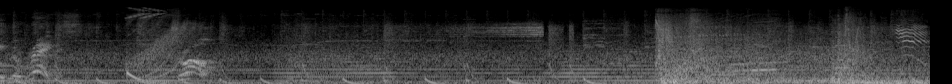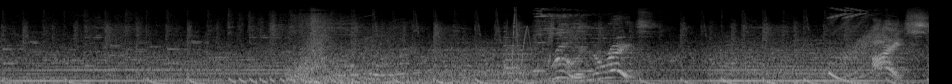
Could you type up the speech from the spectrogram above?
Owning the race. Drone. Ruling the race. Ice.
